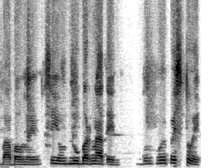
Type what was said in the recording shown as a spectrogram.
babaw na yun. Kasi yung blue bar natin, doon pumipwesto eh.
